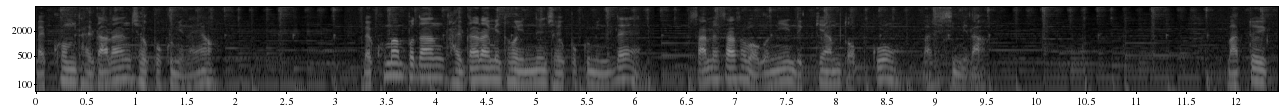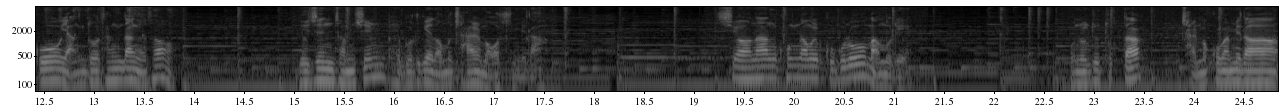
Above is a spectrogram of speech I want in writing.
매콤 달달한 제육볶음이네요. 매콤함보단 달달함이 더 있는 제육볶음인데 쌈에 싸서 먹으니 느끼함도 없고 맛있습니다. 맛도 있고 양도 상당해서 늦은 점심 배부르게 너무 잘 먹었습니다. 시원한 콩나물국으로 마무리. 오늘도 뚝딱 잘 먹고 갑니다.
